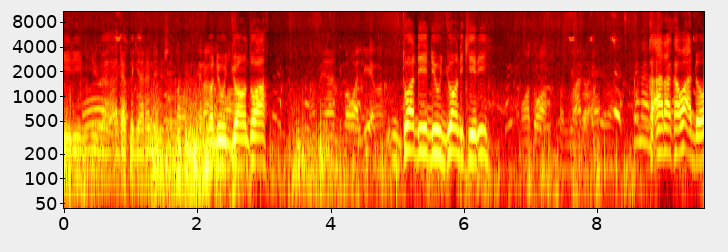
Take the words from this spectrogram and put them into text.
kiri ini juga ada kejaran dari sana. Gua di ujung tu ah. Di di di ujung di kiri. Ke arah kawak tu.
